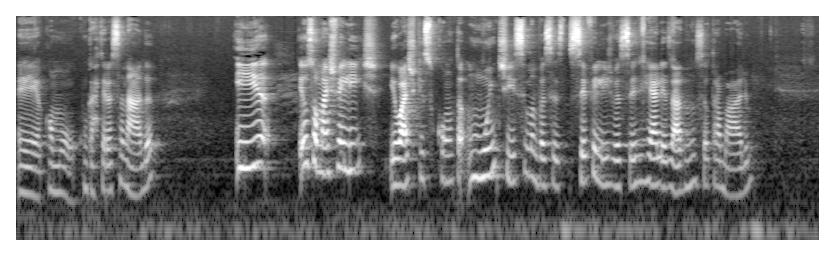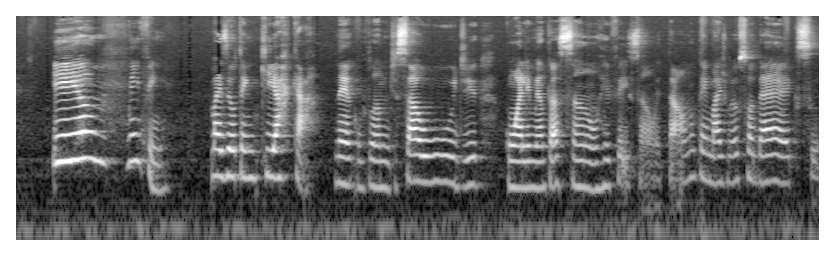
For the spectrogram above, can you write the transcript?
é, como com carteira assinada. E eu sou mais feliz. Eu acho que isso conta muitíssimo. Você ser feliz, você ser realizado no seu trabalho. E, enfim, mas eu tenho que arcar, né? Com plano de saúde, com alimentação, refeição e tal. Não tem mais meu Sodexo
